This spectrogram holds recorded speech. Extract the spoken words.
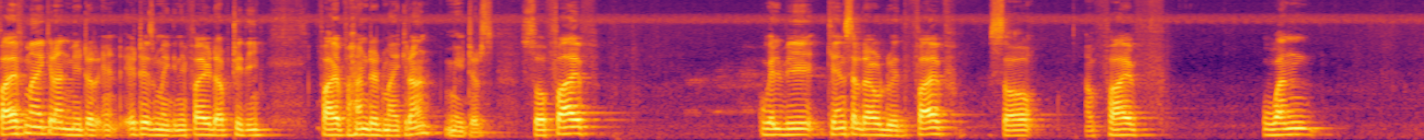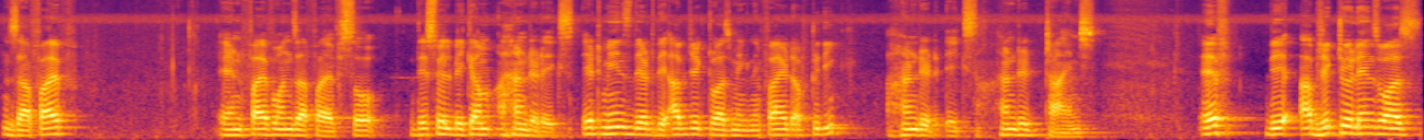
5 micron meter and it is magnified up to the 500 micron meters. So 5 will be cancelled out with 5 so uh, 5 1 are 5 and 5 ones are 5 so this will become 100x it means that the object was magnified up to the 100x 100 times. If the objective lens was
